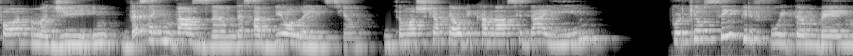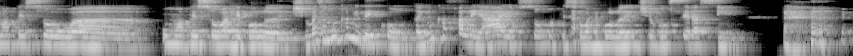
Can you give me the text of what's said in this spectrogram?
forma de dessa invasão, dessa violência. Então acho que a pélvica nasce daí Porque eu sempre fui também uma pessoa, uma pessoa rebolante, mas eu nunca me dei conta. Eu nunca falei, ah, eu sou uma pessoa rebolante, eu vou ser assim.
